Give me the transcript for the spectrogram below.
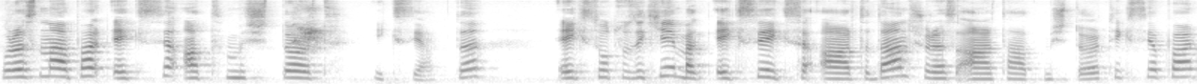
Burası ne yapar? Eksi 64 x yaptı. Eksi 32 bak eksi eksi artıdan şurası artı 64x yapar.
